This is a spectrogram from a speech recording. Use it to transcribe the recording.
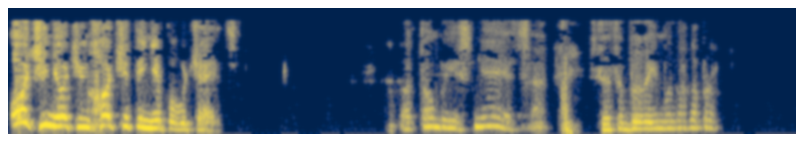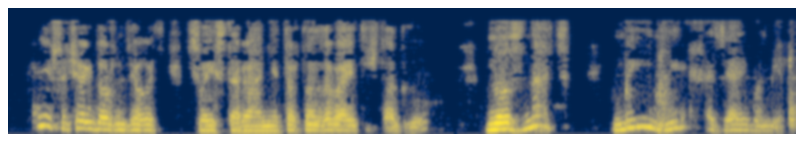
очень-очень хочет и не получается. А потом выясняется, что это было ему на добро. Конечно, человек должен делать свои старания, то, что называется штатгу. Но знать, мы не хозяева мира.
